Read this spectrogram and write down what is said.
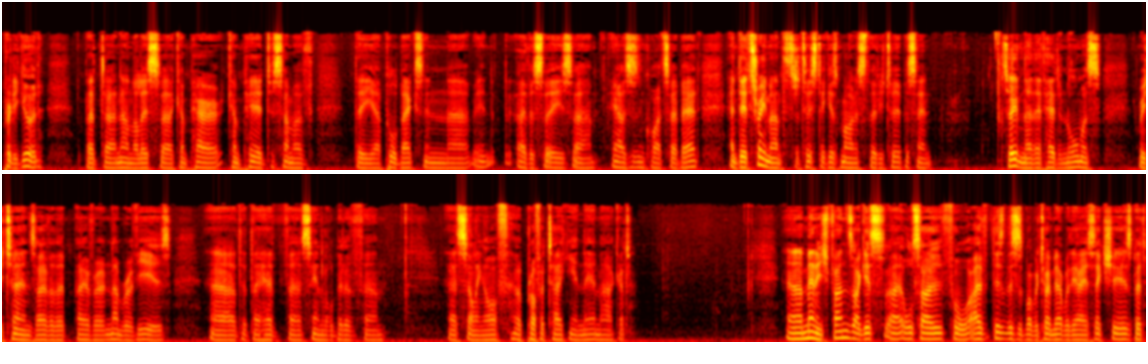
pretty good, but uh, nonetheless, uh, compare, compared to some of the uh, pullbacks in, uh, in overseas, uh, ours isn't quite so bad. And their three-month statistic is minus 32%. So even though they've had enormous returns over the over a number of years, that they have seen a little bit of um, selling off profit taking in their market. Uh, managed funds, I guess, uh, also for uh, this, this, is what we're talking about with the ASX shares, but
